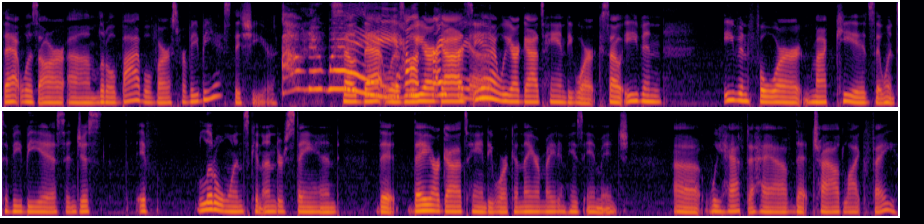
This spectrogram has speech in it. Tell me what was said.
That was our um, little Bible verse for VBS this year. Oh. So that was How we are God's yeah, we are God's handiwork. So even even for my kids that went to VBS and just if little ones can understand that they are God's handiwork and they are made in his image, uh, we have to have that childlike faith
